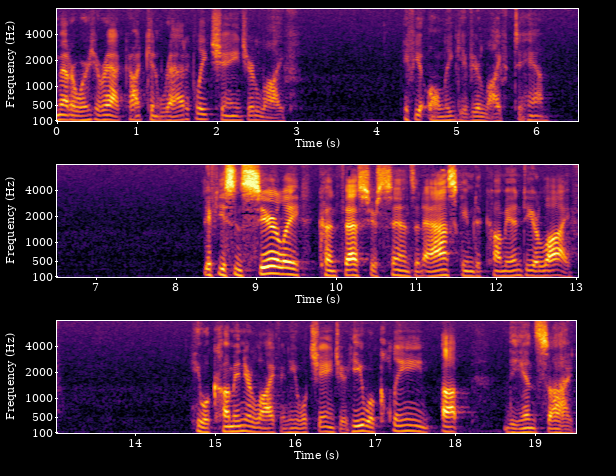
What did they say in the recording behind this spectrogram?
No matter where you're at, God can radically change your life if you only give your life to Him. If you sincerely confess your sins and ask Him to come into your life, He will come in your life and He will change you. He will clean up the inside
